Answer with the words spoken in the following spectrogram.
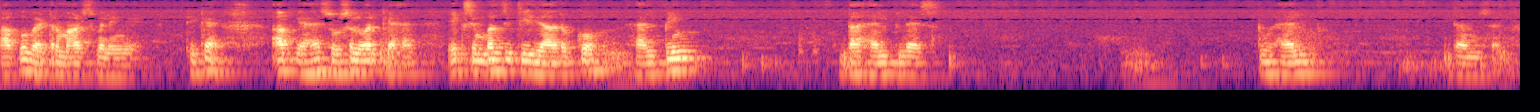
आपको बेटर मार्क्स मिलेंगे, ठीक है? अब क्या है सोशल वर्क क्या है? एक सिंपल सी चीज़ याद रखो helping the helpless to help self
